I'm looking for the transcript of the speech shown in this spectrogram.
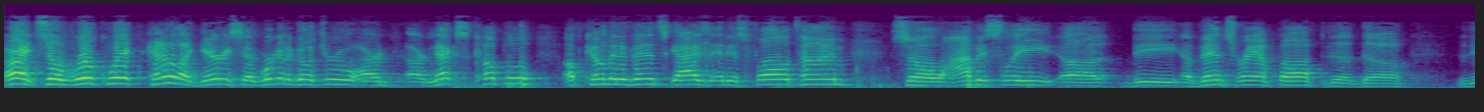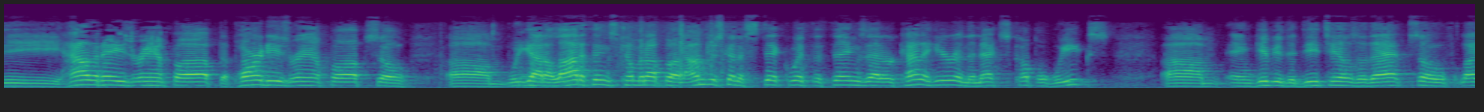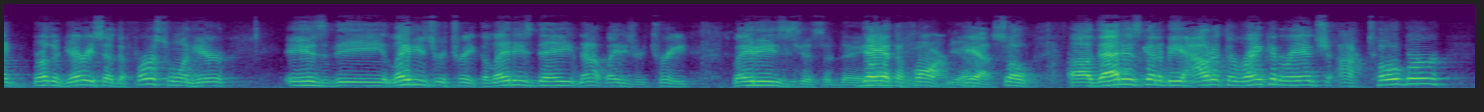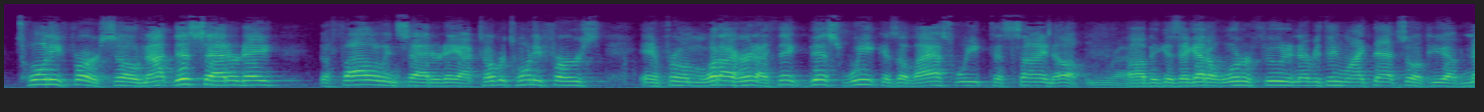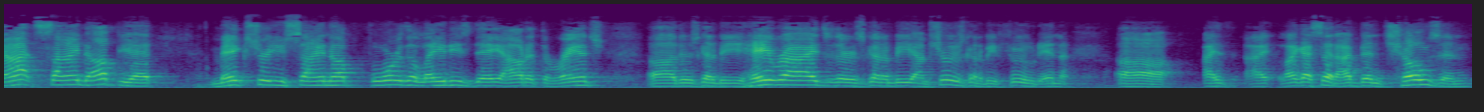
All right. So real quick, kind of like Gary said, we're going to go through our our next couple upcoming events, guys. It is fall time, so obviously uh, the events ramp up, the the the holidays ramp up, the parties ramp up. So um, we got a lot of things coming up, but I'm just going to stick with the things that are kind of here in the next couple weeks um, and give you the details of that. So, like Brother Gary said, the first one here is the ladies' retreat, the ladies' day, not ladies' retreat, ladies' just a day. day at the farm. Yeah. So uh, that is going to be out at the Rankin Ranch October 21st. So not this Saturday, the following Saturday, October 21st. And from what I heard, I think this week is the last week to sign up Right. uh, because they got to order food and everything like that. So if you have not signed up yet, make sure you sign up for the Ladies' Day out at the ranch. Uh, there's going to be hay rides. There's going to be, I'm sure there's going to be food. And uh, I, I, like I said, I've been chosen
